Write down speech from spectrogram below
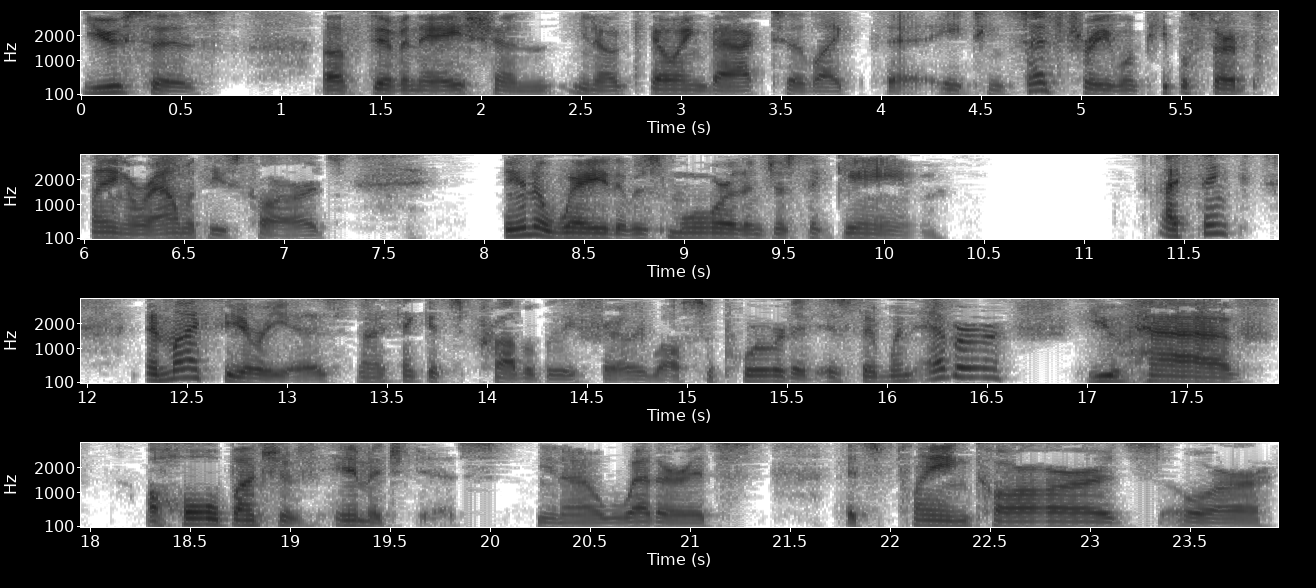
uses of divination, you know, going back to like the 18th century when people started playing around with these cards in a way that was more than just a game. I think, and my theory is, and I think it's probably fairly well supported, is that whenever you have a whole bunch of images, you know, whether it's it's playing cards or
